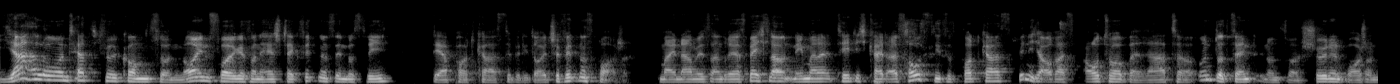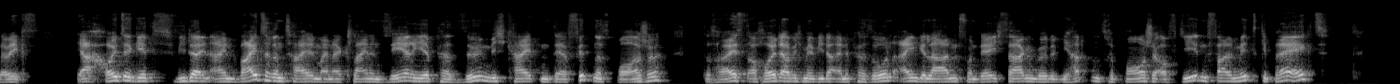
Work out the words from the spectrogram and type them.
Ja, hallo und herzlich willkommen zur neuen Folge von Hashtag Fitnessindustrie, der Podcast über die deutsche Fitnessbranche. Mein Name ist Andreas Bechler und neben meiner Tätigkeit als Host dieses Podcasts bin ich auch als Autor, Berater und Dozent in unserer schönen Branche unterwegs. Ja, heute geht es wieder in einen weiteren Teil meiner kleinen Serie Persönlichkeiten der Fitnessbranche. Das heißt, auch heute habe ich mir wieder eine Person eingeladen, von der ich sagen würde, die hat unsere Branche auf jeden Fall mitgeprägt.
